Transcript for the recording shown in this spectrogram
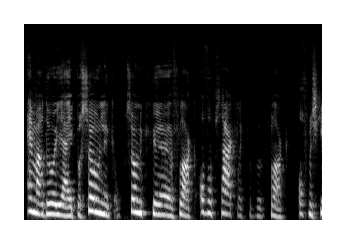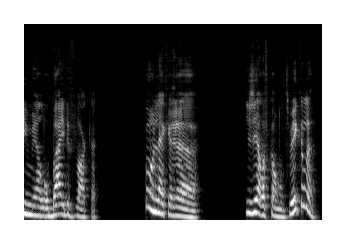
En waardoor jij persoonlijk, op persoonlijk eh, vlak of op zakelijk vlak, of misschien wel op beide vlakken, gewoon lekker uh, jezelf kan ontwikkelen.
